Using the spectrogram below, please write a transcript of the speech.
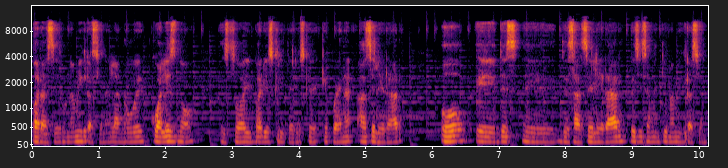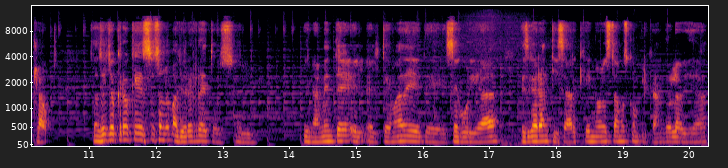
para hacer una migración en la nube, cuáles no. Esto hay varios criterios que, que pueden acelerar o eh, eh, desacelerar precisamente una migración cloud. Entonces yo creo que esos son los mayores retos. finalmente el, tema de, seguridad es garantizar que no estamos complicando la vida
